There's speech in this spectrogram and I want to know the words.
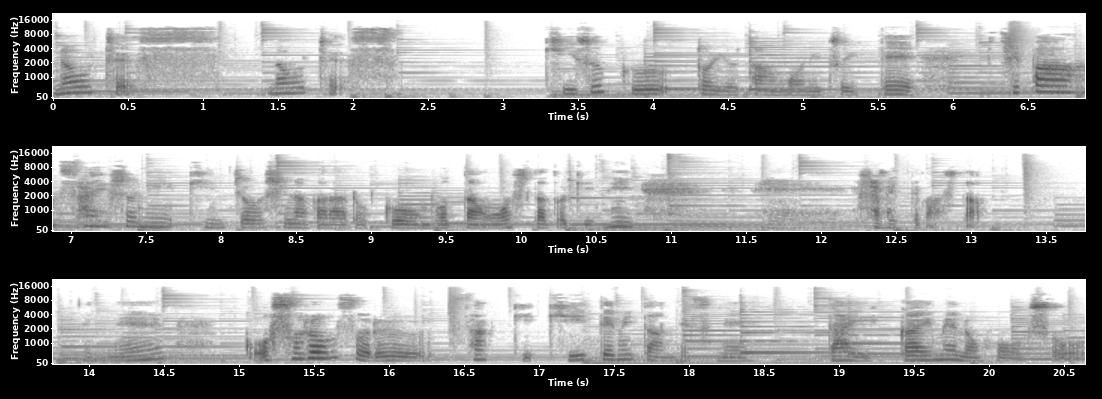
Notice, notice 気づくという単語について一番最初に緊張しながら録音ボタンを押した時に喋、えー、ってました。でね、恐る恐るさっき聞いてみたんですね。第1回目の放送。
